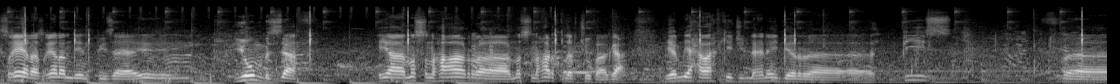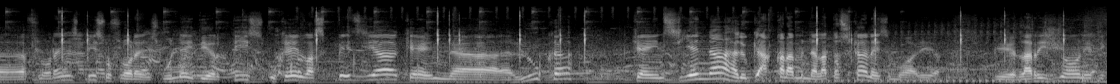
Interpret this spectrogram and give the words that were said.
صغيرة صغيرة مدينة بيزا. يوم بزاف. هي نص نهار نص نهار تقدر تشوفها كاع. هي مليحة واحد كيجي لهنا يدير آه، بيس فلورنس بيس وفلورنس ولا يدير بيس وكاين لا سبيزيا كاين آه، لوكا كاين سينا هادو كاع قرا منا la Toscana يسموها هذه la région ديك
